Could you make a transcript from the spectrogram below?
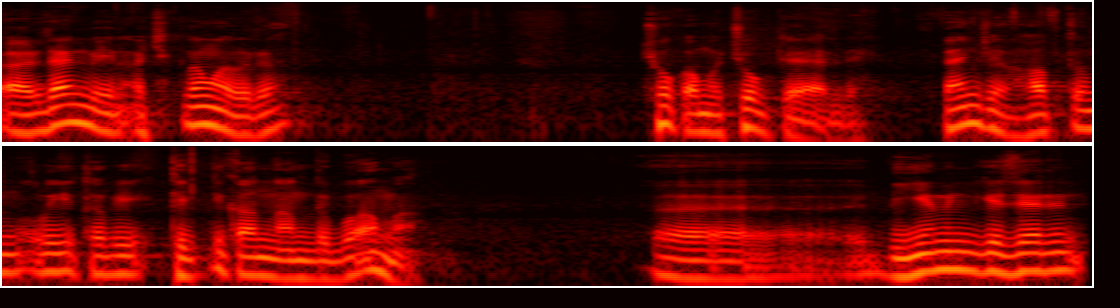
Erdem Bey'in açıklamaları çok ama çok değerli. Bence haftanın olayı tabii teknik anlamda bu ama e, Bünyamin Gezer'in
